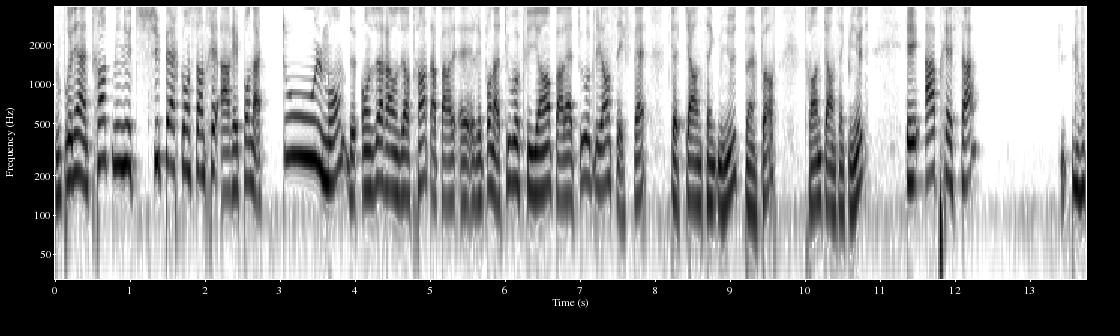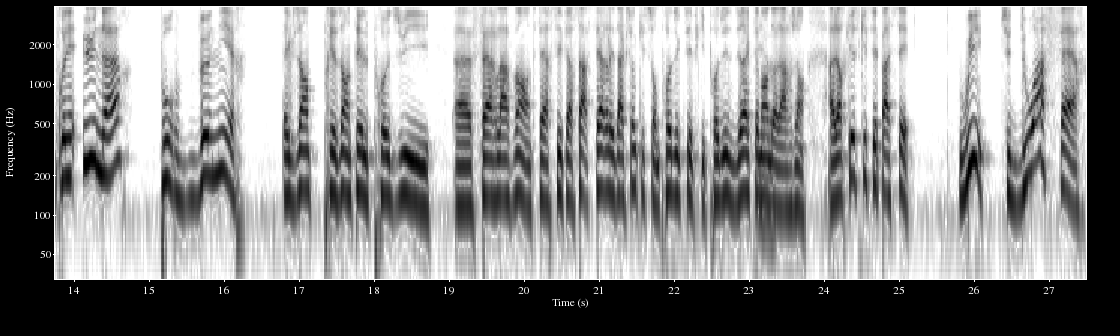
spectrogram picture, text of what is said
Vous prenez un 30 minutes super concentré à répondre à tout le monde de 11h à 11h30 à euh, répondre à tous vos clients, parler à tous vos clients, c'est fait. Peut-être 45 minutes, peu importe, 30, 45 minutes. Et après ça, vous prenez une heure pour venir, exemple, présenter le produit, euh, faire la vente, faire ci, faire ça, faire les actions qui sont productives, qui produisent directement de l'argent. Alors, qu'est-ce qui s'est passé? Oui, tu dois faire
